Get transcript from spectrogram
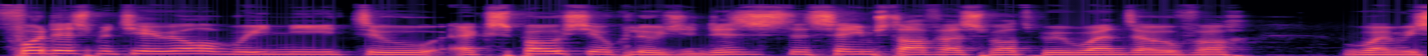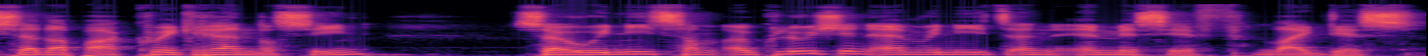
For this material, we need to expose the occlusion. This is the same stuff as what we went over when we set up our quick render scene. So we need some occlusion and we need an emissive like this.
